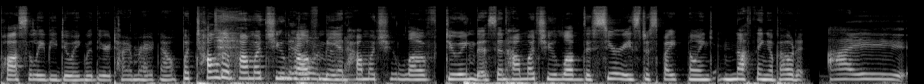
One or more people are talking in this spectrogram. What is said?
possibly be doing with your time right now. But tell them how much you No, love me no. and how much you love doing this and how much you love this series despite knowing nothing about it. I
